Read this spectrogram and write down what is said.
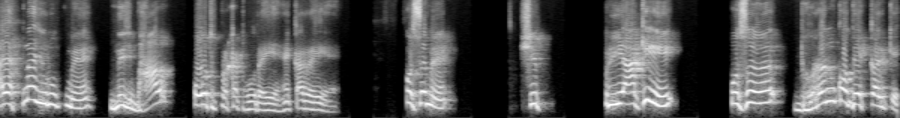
अयत्नज रूप में निज भाव ओठ प्रकट हो रहे हैं, कर रहे हैं। उस समय शिव प्रिया की उस ढुरन को देख करके,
